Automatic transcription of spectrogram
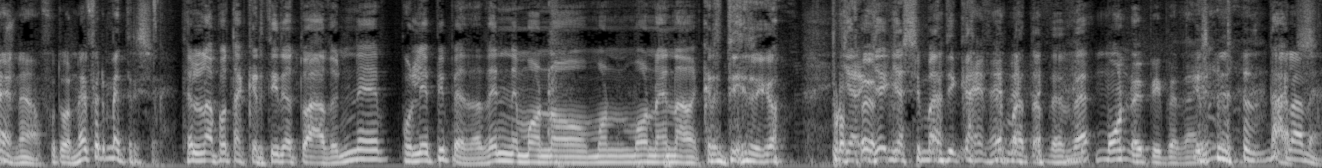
Ναι, ναι, αφού τον έφερε, μέτρησε. Θέλω να πω τα κριτήρια του Άδωνη είναι πολύ επίπεδα. Δεν είναι μόνο, μόνο, μόνο ένα κριτήριο. για, για, για σημαντικά θέματα βέβαια. Μόνο επίπεδα είναι. Εντάξει. Αλλά ναι.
